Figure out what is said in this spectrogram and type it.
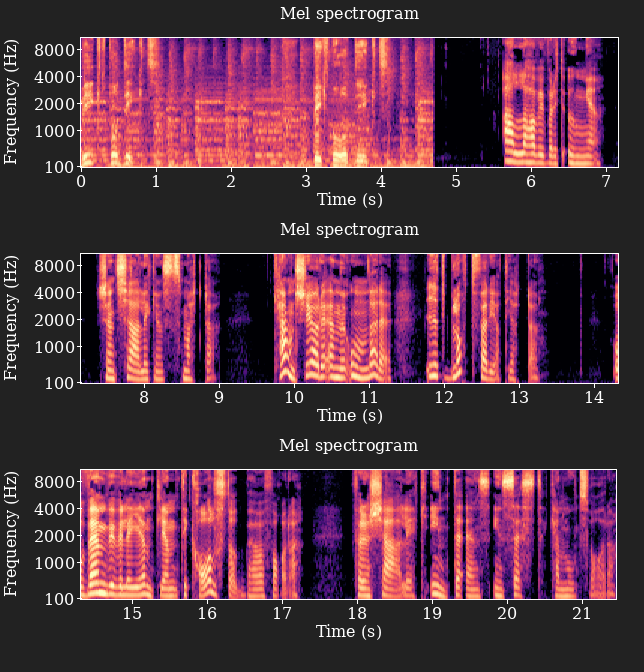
Bikt på dikt. Bikt på dikt. Alla har vi varit unga, känt kärlekens smärta. Kanske gör det ännu ondare i ett blått färgat hjärta. Och vem vill väl egentligen till Karlstad behöva fara? För en kärlek inte ens incest kan motsvara.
